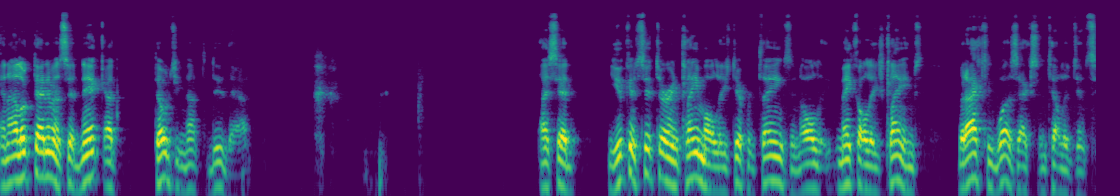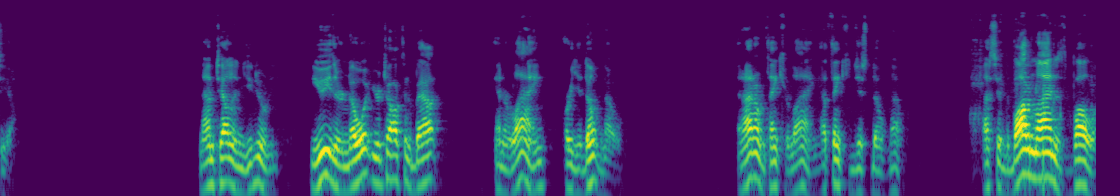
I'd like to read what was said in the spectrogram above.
And I looked at him and said, Nick, I told you not to do that. I said, you can sit there and claim all these different things and all make all these claims, but I actually was ex intelligentsia. And I'm telling you, you don't. You either know what you're talking about and are lying, or you don't know. And I don't think you're lying. I think you just don't know. I said the bottom line is the following.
